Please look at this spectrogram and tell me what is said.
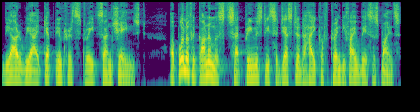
the RBI kept interest rates unchanged. A poll of economists had previously suggested a hike of 25 basis points.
